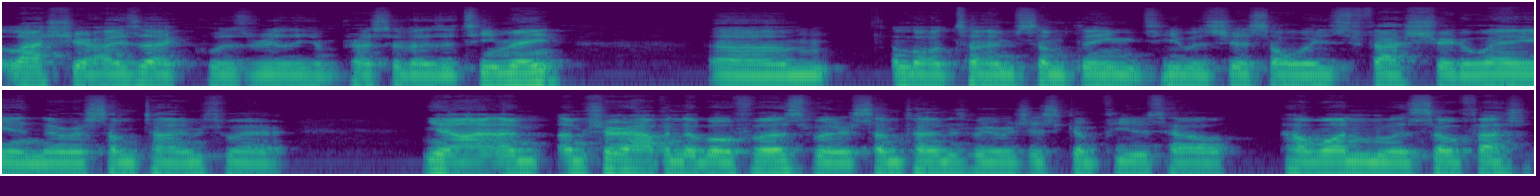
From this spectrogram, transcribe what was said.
last year Isaac was really impressive as a teammate. Um, a lot of times, some things he was just always fast straight away, and there were some times where, you know, I, I'm I'm sure it happened to both of us, where sometimes we were just confused how how one was so fast,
